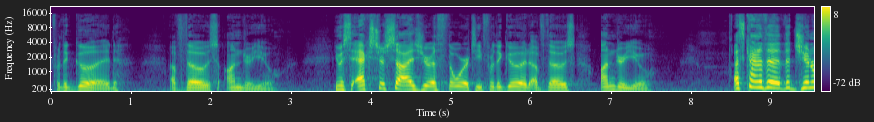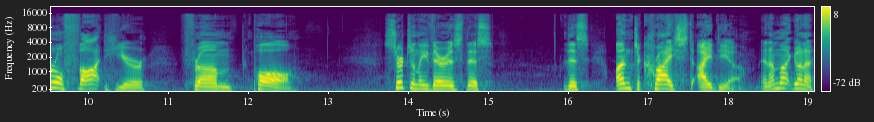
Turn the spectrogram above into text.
for the good of those under you. You must exercise your authority for the good of those under you. That's kind of the, the general thought here from Paul. Certainly, there is this, this unto Christ idea. And I'm not going to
